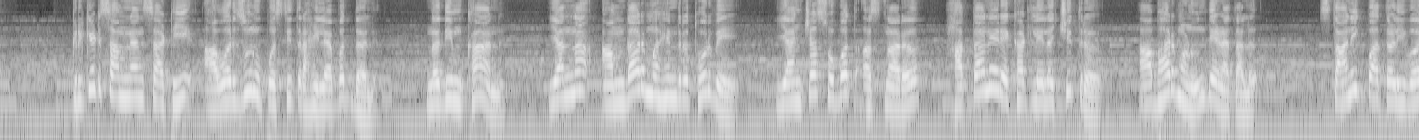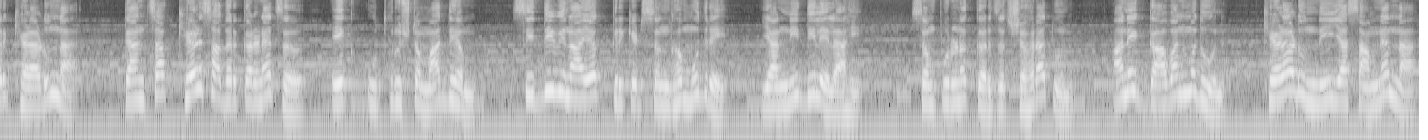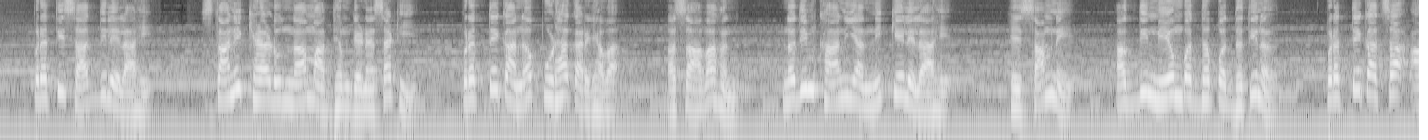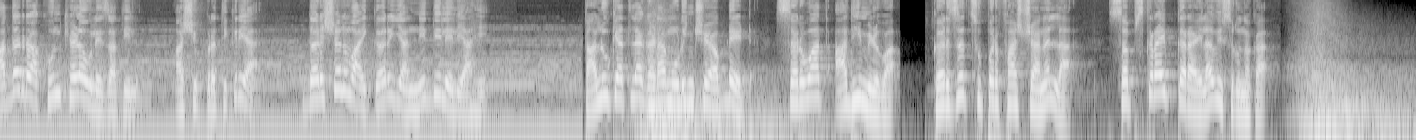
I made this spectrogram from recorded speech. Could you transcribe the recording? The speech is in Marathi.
क्रिकेट सामन्यांसाठी आवर्जून उपस्थित राहिल्याबद्दल नदीम खान यांना आमदार महेंद्र थोरवे यांच्यासोबत असणारं हाताने रेखाटलेलं चित्र आभार म्हणून देण्यात आलं. स्थानिक पातळीवर खेळाडूंना त्यांचा खेळ सादर करण्याचं एक उत्कृष्ट माध्यम सिद्धिविनायक क्रिकेट संघ मुद्रे यांनी दिलेलं आहे. संपूर्ण कर्जत शहरातून अनेक गावांमधून खेळाडूंनी या सामन्यांना प्रतिसाद दिलेला आहे. स्थानिक खेळाडूंना माध्यम देण्यासाठी प्रत्येकानं पुढाकार घ्यावा असं आवाहन नदीम खान यांनी केलेलं आहे. हे सामने अगदी नियमबद्ध पद्धतीनं प्रत्येकाचा आदर राखून खेळवले जातील अशी प्रतिक्रिया दर्शन वायकर यांनी दिलेली आहे. तालुक्यातल्या घडामोडींचे अपडेट सर्वात आधी मिळवा. कर्जत सुपरफास्ट चॅनलला सबस्क्राईब करायला विसरू नका.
